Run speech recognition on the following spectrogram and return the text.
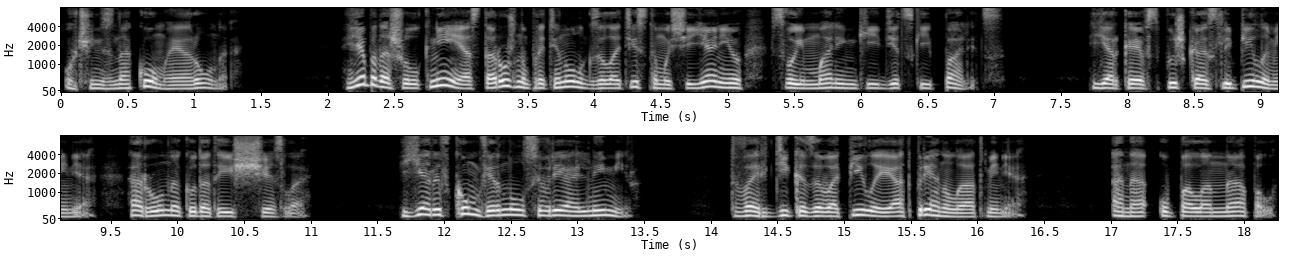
Очень знакомая руна. Я подошел к ней и осторожно протянул к золотистому сиянию свой маленький детский палец. Яркая вспышка ослепила меня, а руна куда-то исчезла. Я рывком вернулся в реальный мир. Тварь дико завопила и отпрянула от меня. Она упала на пол,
